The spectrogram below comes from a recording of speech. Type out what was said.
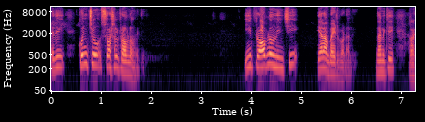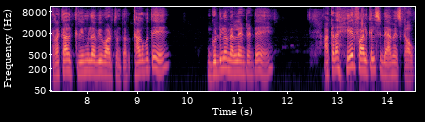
ఇది కొంచెం సోషల్ ప్రాబ్లం ఇది. ఈ ప్రాబ్లం నుంచి ఎలా బయటపడాలి? దానికి రకరకాల క్రీములు అవి వాడుతుంటారు. కాకపోతే గుడ్డులో మెల్ల ఏంటంటే అక్కడ హెయిర్ ఫాలికల్స్ డ్యామేజ్ కావు.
